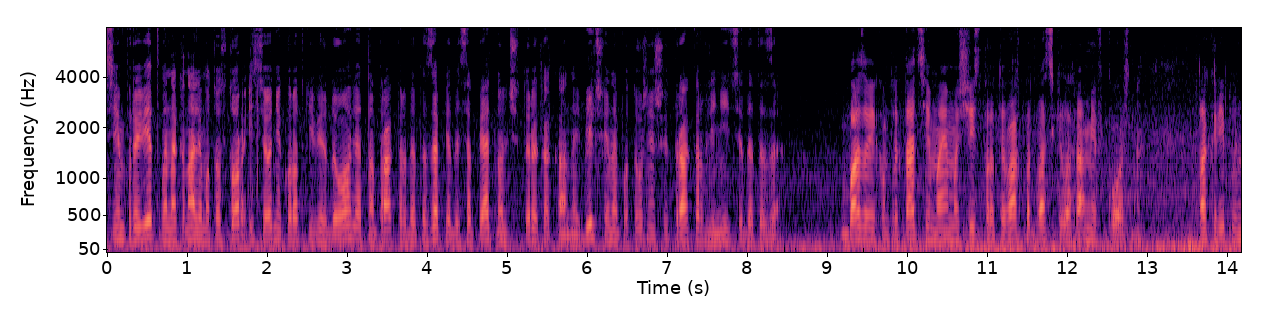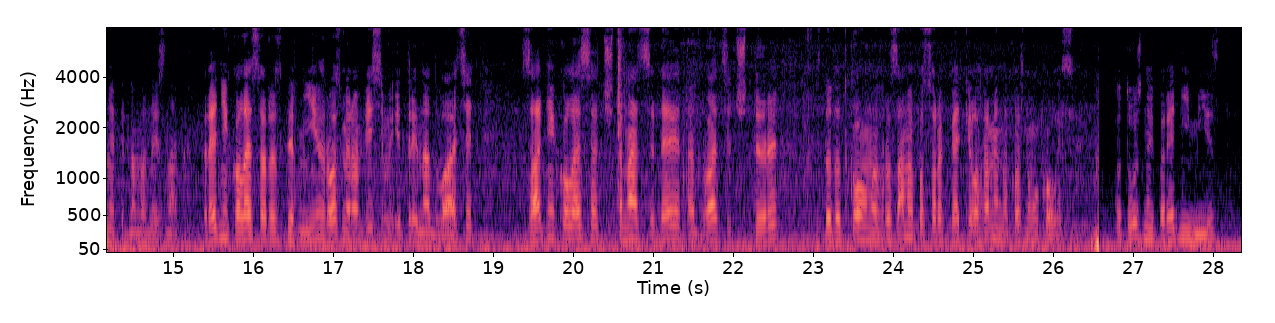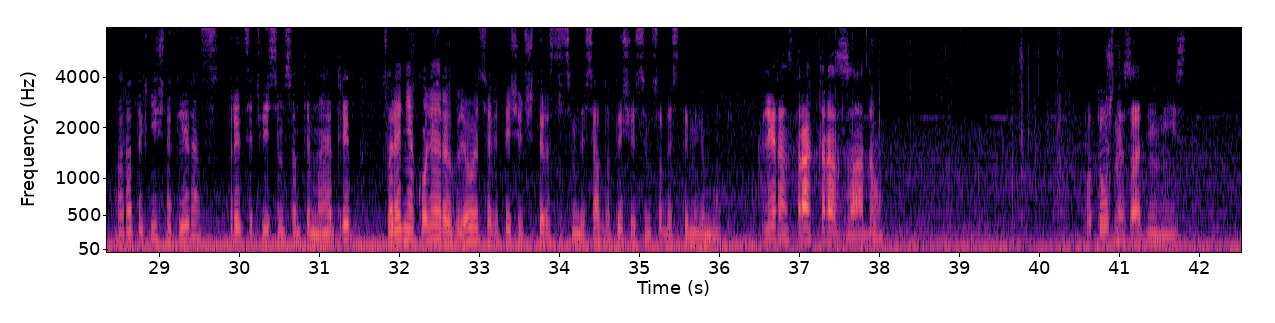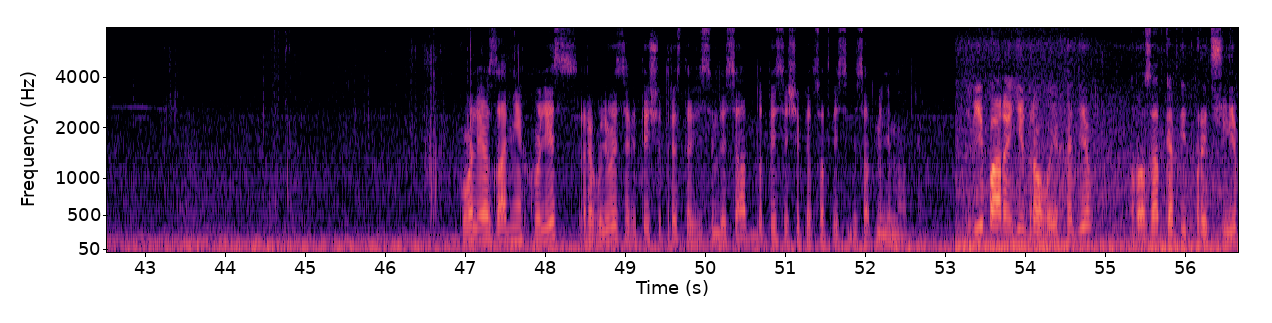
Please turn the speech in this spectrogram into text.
Всім привіт! Ви на каналі Мотостор і сьогодні короткий відеогляд на трактор ДТЗ 5504 КК. Найбільший і найпотужніший трактор в лінійці ДТЗ. В базовій комплектації маємо 6 противаг по 20 кг кожна та кріплення під номерний знак. Передні колеса розбірні розміром 8,3 на 20 задні колеса 14,9 на 24 з додатковими грузами по 45 кг на кожному колесі. Потужний передній міст. Аеротехнічний кліренс 38 см. Передня колія регулюється від 1470 до 1710 мм. Кліренс трактора ззаду. Потужний задній міст. Колія задніх коліс регулюється від 1380 до 1580 мм. Дві пари гідровиходів, розетка під причіп,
